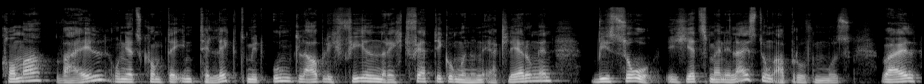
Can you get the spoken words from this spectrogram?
Komma, weil, und jetzt kommt der Intellekt mit unglaublich vielen Rechtfertigungen und Erklärungen, wieso ich jetzt meine Leistung abrufen muss. Weil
